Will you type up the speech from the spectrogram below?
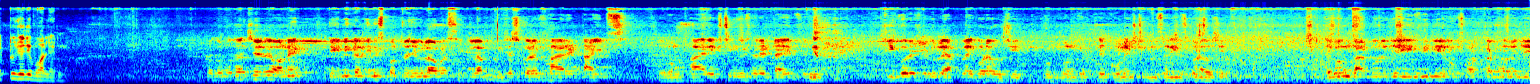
একটু যদি বলেন। প্রথমত হচ্ছে যে অনেক টেকনিক্যাল জিনিসপত্র যেগুলো আমরা শিখলাম, বিশেষ করে ফায়ারের টাইপস এবং ফায়ার এক্সটিংগুইশারের টাইপস এবং কী করে সেগুলো অ্যাপ্লাই করা উচিত, কোন কোন ক্ষেত্রে কোন এক্সটিংগুইশার ইউজ করা উচিত এবং তারপরে যে ইজিলি এবং শর্টকাটভাবে যে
